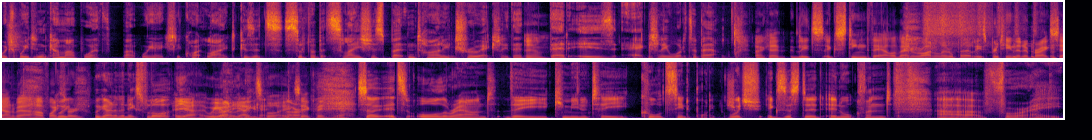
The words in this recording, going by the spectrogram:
which we didn't come up with, but we actually quite liked because it's sort of a bit salacious, but entirely true, actually. That, Yeah. that is actually what it's about. Okay, let's extend the elevator ride a little bit. Let's pretend that it breaks down about halfway We, through. we're going to the next floor? Yeah, we are Right, on the next floor, All right. exactly. Yeah. So it's all around the community called Centrepoint, which existed in Auckland uh, for a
